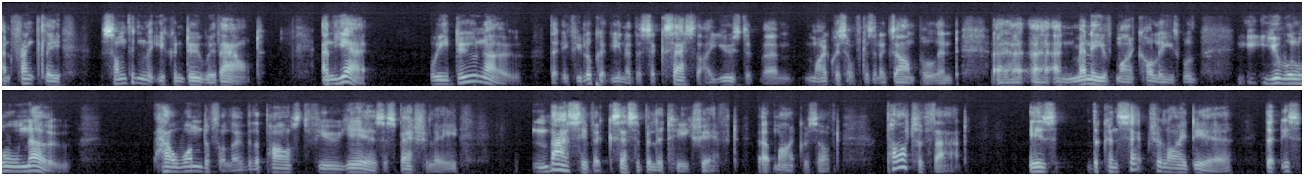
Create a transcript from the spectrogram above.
and frankly, something that you can do without. And yet, we do know that if you look at you know the success that I used at um, Microsoft as an example, and uh, uh, and many of my colleagues will, you will all know how wonderful over the past few years, especially, massive accessibility shift at Microsoft. Part of that is the conceptual idea that is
